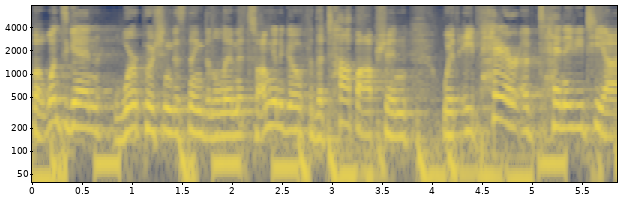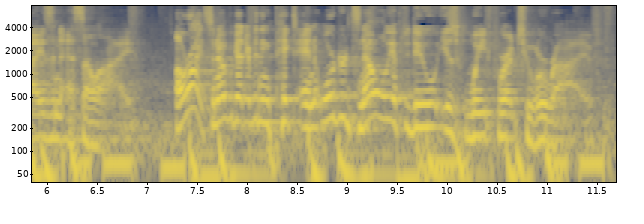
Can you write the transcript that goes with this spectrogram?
but once again, we're pushing this thing to the limit, so I'm going to go for the top option with a pair of 1080 Ti's and SLI. Alright, so now we've got everything picked and ordered, so now all we have to do is wait for it to arrive.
